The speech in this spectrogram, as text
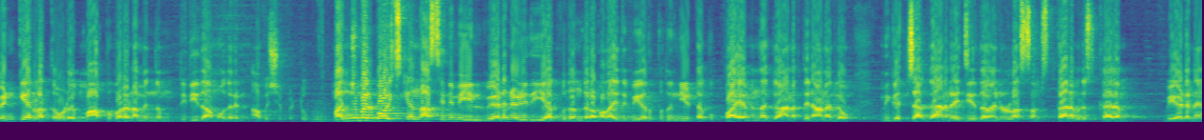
പെൺകേരളത്തോട് മാപ്പ് പറയണമെന്നും ദിതി ദാമോദരൻ ആവശ്യപ്പെട്ടു. മഞ്ഞുമൽ ബോയ്സ് എന്ന സിനിമയിൽ വേടൻ എഴുതിയ കുതന്ത്രം അതായത് വിയർപ്പ് തുന്നിയിട്ട കുപ്പായം എന്ന ഗാനത്തിനാണല്ലോ മികച്ച ഗാനരചയിതാവിനുള്ള സംസ്ഥാന പുരസ്കാരം വേടന്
